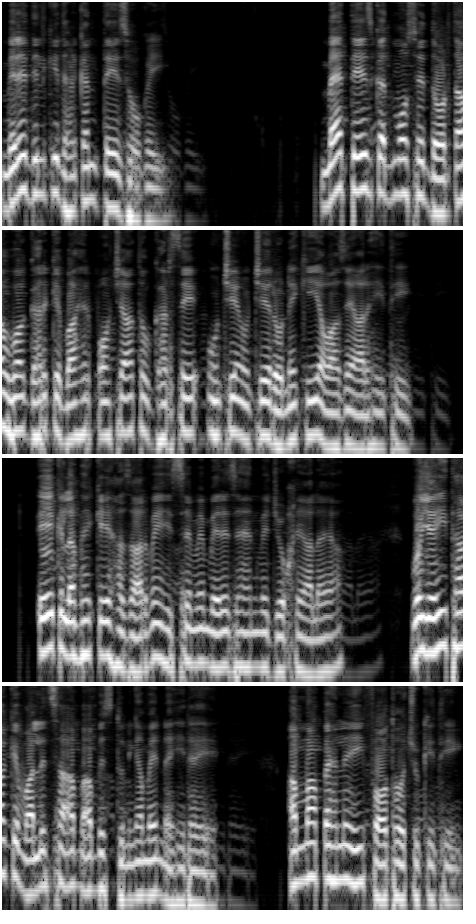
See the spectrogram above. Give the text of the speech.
मेरे दिल की धड़कन तेज हो गई। मैं तेज कदमों से दौड़ता हुआ घर के बाहर पहुँचा तो घर से ऊँचे ऊँचे रोने की आवाज़ें आ रही थी। एक लम्हे के हजारवें हिस्से में मेरे जहन में जो ख्याल आया, वो यही था कि वालिद साहब अब इस दुनिया में नहीं रहे। अम्मा पहले ही फौत हो चुकी थी।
